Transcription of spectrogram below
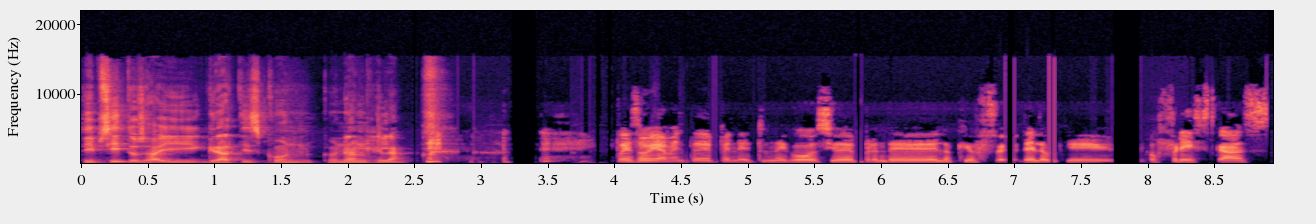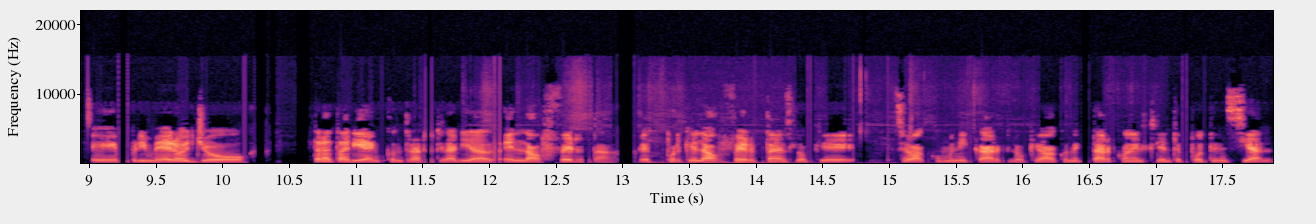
tipsitos ahí gratis con con Ángela. Pues obviamente depende de tu negocio, depende de lo que, de lo que ofrezcas. Eh, primero yo trataría de encontrar claridad en la oferta, eh, porque la oferta es lo que se va a comunicar, lo que va a conectar con el cliente potencial.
